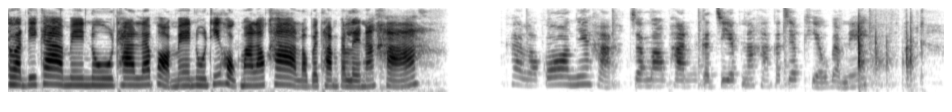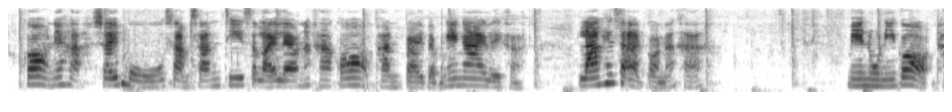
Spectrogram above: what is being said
สวัสดีค่ะ เมนูทานและผอมเมนูที่ 6 มาแล้วค่ะ เราไปทำกันเลยนะคะ ค่ะแล้วก็เนี่ยค่ะ จะมาพันกระเจี๊ยบนะคะ กระเจี๊ยบเขียวแบบนี้ ก็เนี่ยค่ะ ใช้หมูสามชั้นที่สไลด์แล้วนะคะ ก็พันไปแบบง่าย ๆเลยค่ะ ล้างให้สะอาดก่อนนะคะ เมนูนี้ก็ท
